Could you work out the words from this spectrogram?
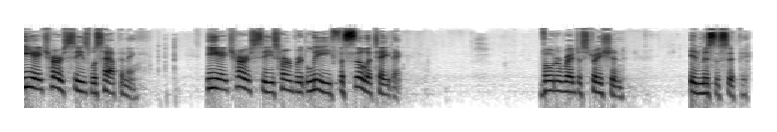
E.H. Hurst sees what's happening. E.H. Hurst sees Herbert Lee facilitating voter registration in Mississippi.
